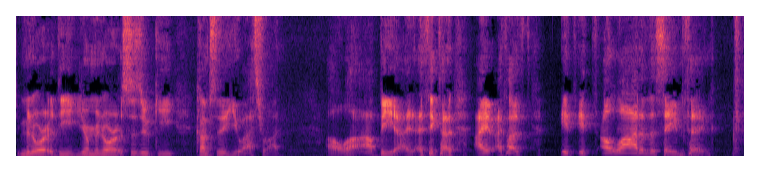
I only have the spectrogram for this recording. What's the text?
Minoru the your Minoru Suzuki comes to the U.S. run. I'll uh, I'll be I, I think that I I thought it, it's a lot of the same thing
